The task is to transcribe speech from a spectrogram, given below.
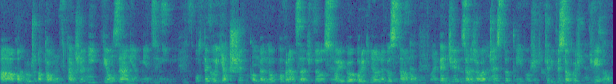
a oprócz atomów także i wiązania między nimi. Od tego, jak szybko będą powracać do swojego oryginalnego stanu, będzie zależała częstotliwość, czyli wysokość dźwięku.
